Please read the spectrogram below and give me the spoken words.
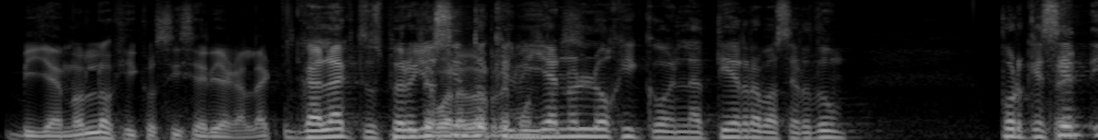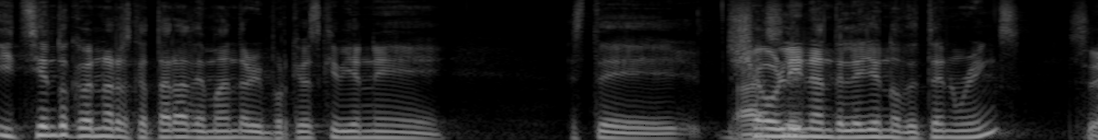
villano lógico sí sería Galactus. Galactus, pero yo siento que el villano lógico en la Tierra va a ser Doom. Porque Sí. y siento que van a rescatar a The Mandarin porque ves que viene este Ah, Shaolin sí. and the Legend of the Ten Rings. Sí,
